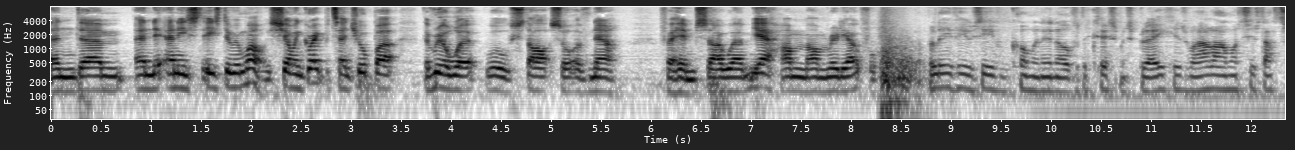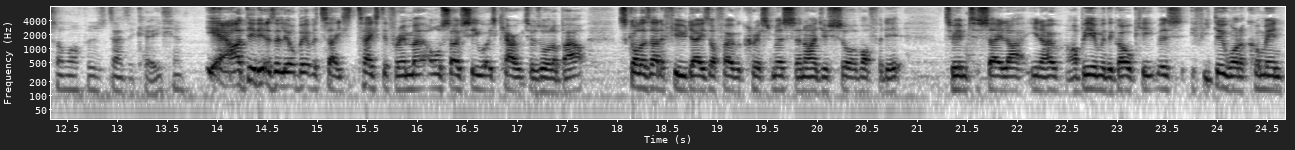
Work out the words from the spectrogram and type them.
and um, and and he's he's doing well. He's showing great potential, but the real work will start sort of now for him. So um, yeah, I'm I'm really hopeful. I believe he was even coming in over the Christmas break as well. How much does that sum up his dedication? Yeah, I did it as a little bit of a taste taster for him. Also, see what his character was all about. Scholars had a few days off over Christmas, and I just sort of offered it to him to say like, you know, I'll be in with the goalkeepers. If you do want to come in,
